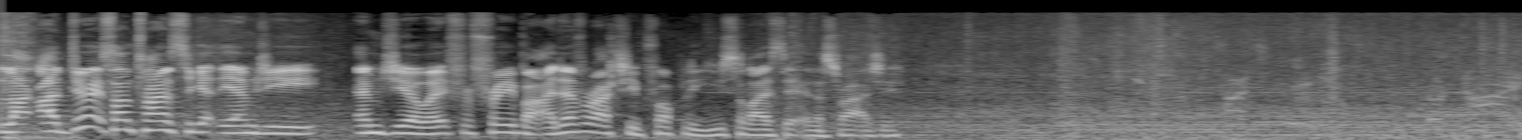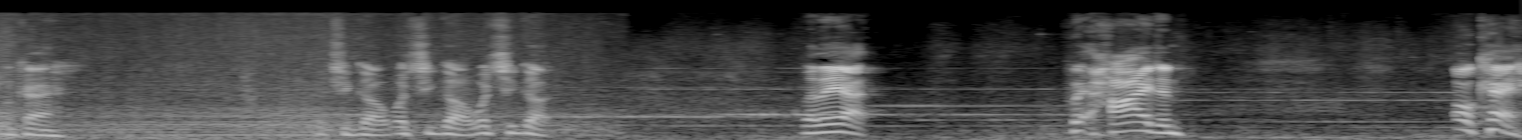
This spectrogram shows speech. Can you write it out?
Like I do it sometimes to get the MG MG08 for free, but I never actually properly utilized it in a strategy. Okay. What you got? What you got? What you got? Where they at? Quit hiding. Okay.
